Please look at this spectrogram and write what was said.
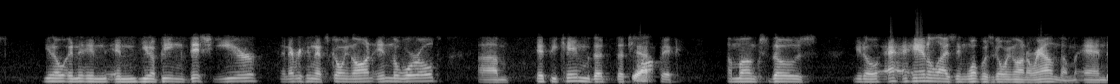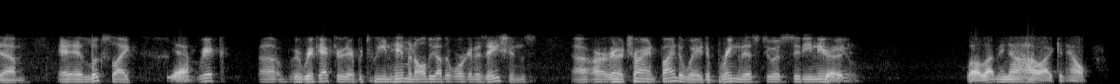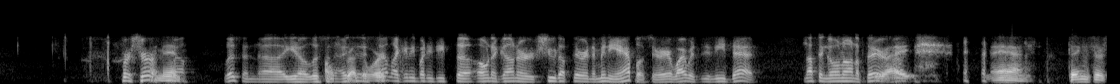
you know, in in, in you know being this year and everything that's going on in the world, um, it became the the topic amongst those you know a- analyzing what was going on around them, and um, it looks like Yeah. Rick uh, Rick Ector there between him and all the other organizations uh, are going to try and find a way to bring this to a city near Good. you. Well, let me know how I can help. For sure. Well, listen, uh, you know, listen, I'll spread the it's word. not like anybody needs to own a gun or shoot up there in the Minneapolis area. Why would they need that? Nothing going on up there. Right. man, things are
